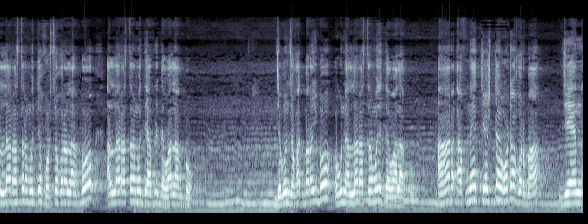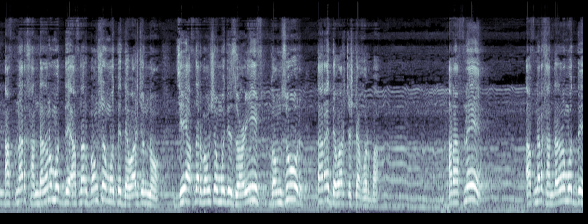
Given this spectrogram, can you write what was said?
আল্লাহ রাস্তার মধ্যে খরচ করা লাগবো আল্লাহ রাস্তার মধ্যে আপনি দেওয়া লাগবো। যখন জকাত বাড়াইব ওগুন আল্লাহ রাস্তার মধ্যে দেওয়া লাগবো। আর আপনি চেষ্টা ওটা করবা যে আপনার খানদানের মধ্যে, আপনার বংশের মধ্যে দেওয়ার জন্য, যে আপনার বংশের মধ্যে জয়ীফ, কমজোর, তারা দেওয়ার চেষ্টা করবা। আর আপনি আপনার খানদানের মধ্যে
